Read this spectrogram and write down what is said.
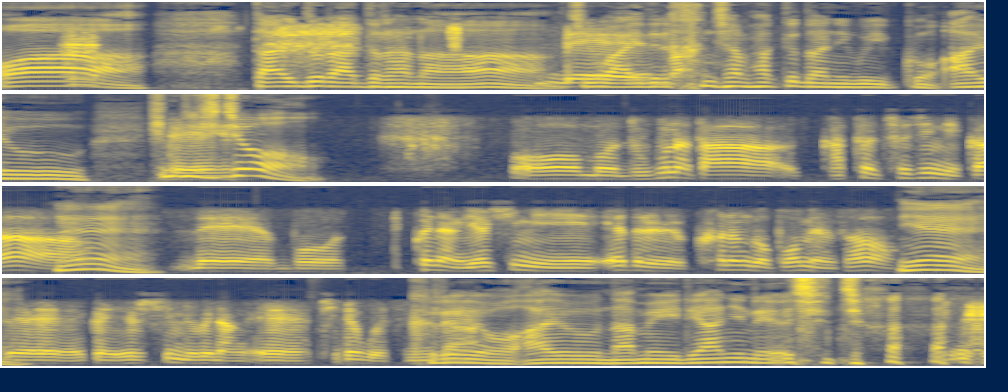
와, 딸들 아들 하나. 네, 지금 아이들이 막- 한참 학교 다니고 있고. 아유, 힘드시죠? 어, 뭐, 누구나 다 같은 처지니까. 네. 네, 뭐, 그냥 열심히 애들 크는 거 보면서 예. 네, 그냥 열심히 그냥 예, 지내고 있습니다. 그래요. 아유, 남의 일이 아니네요, 진짜. 네.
